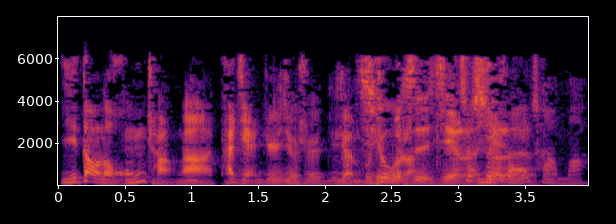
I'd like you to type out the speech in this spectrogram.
一到了红场啊，他简直就是忍不住了。这是红场吗？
